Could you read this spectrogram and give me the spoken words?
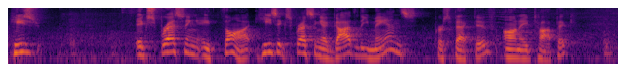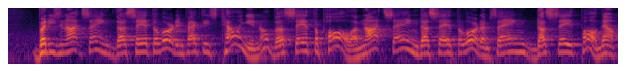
He's expressing a thought. He's expressing a godly man's perspective on a topic. But he's not saying, Thus saith the Lord. In fact, he's telling you, No, thus saith the Paul. I'm not saying, Thus saith the Lord. I'm saying, Thus saith Paul. Now,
